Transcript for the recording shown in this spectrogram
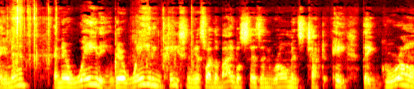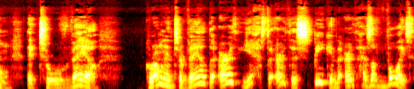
Amen. And they're waiting. They're waiting patiently. That's why the Bible says in Romans chapter 8, they groan, they travail. Groan and travail the earth. Yes, the earth is speaking. The earth has a voice.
